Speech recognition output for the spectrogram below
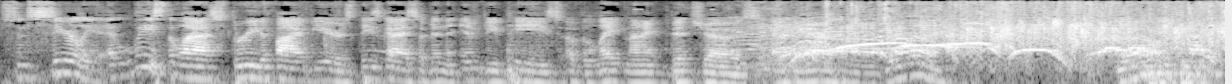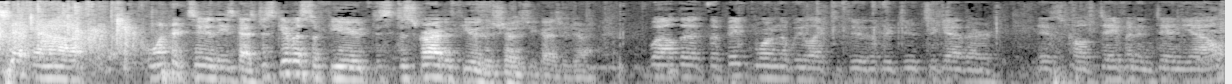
sincerely, at least the last three to five years, these guys have been the MVPs of the late night bit shows at the marathon. You gotta check out one or two of these guys. Just give us a few. Just describe a few of the shows you guys are doing. Well, the, the big one that we like to do, that we do together, is called David and Danielle.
